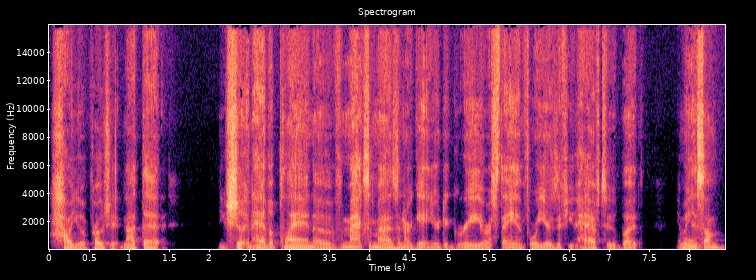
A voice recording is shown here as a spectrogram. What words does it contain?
how you approach it. Not that you shouldn't have a plan of maximizing or getting your degree or staying four years if you have to. But I mean, in some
